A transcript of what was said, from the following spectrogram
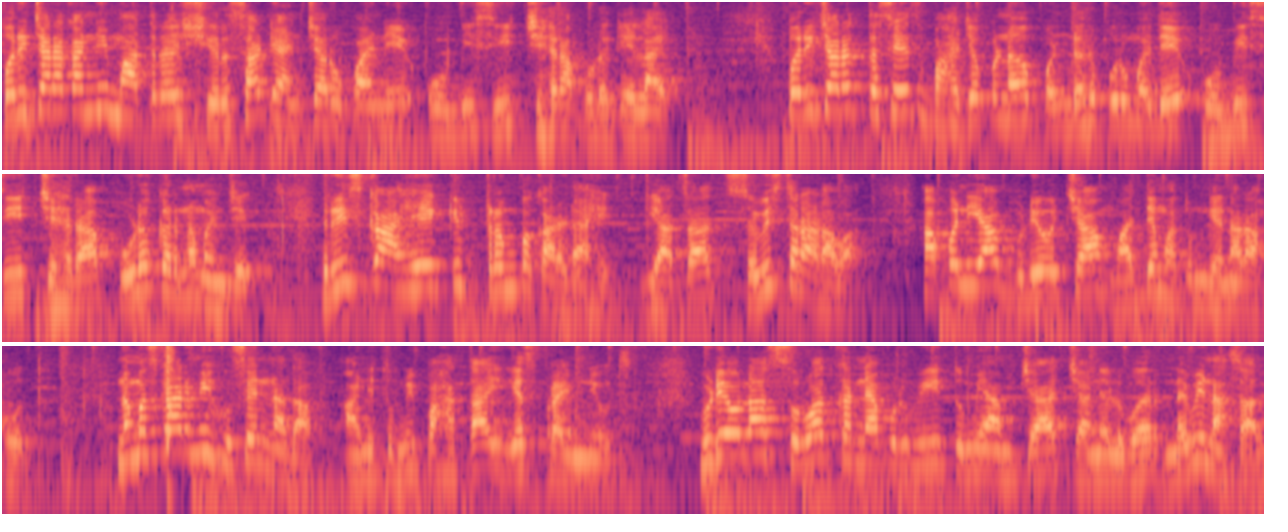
परिचारकांनी मात्र शिरसाट यांच्या रूपाने ओबीसी चेहरा पुढे केलाय. परिचारक तसेच भाजपनं पंढरपूरमध्ये ओबीसी चेहरा पुढं करणं म्हणजे रिस्क आहे की ट्रम्प कार्ड आहे याचा सविस्तर आढावा आपण या व्हिडिओच्या माध्यमातून घेणार आहोत. नमस्कार मी हुसेन नदाफ आणि तुम्ही पाहता यस प्राईम न्यूज व्हिडिओला सुरुवात करण्यापूर्वी तुम्ही आमच्या चॅनलवर नवीन असाल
